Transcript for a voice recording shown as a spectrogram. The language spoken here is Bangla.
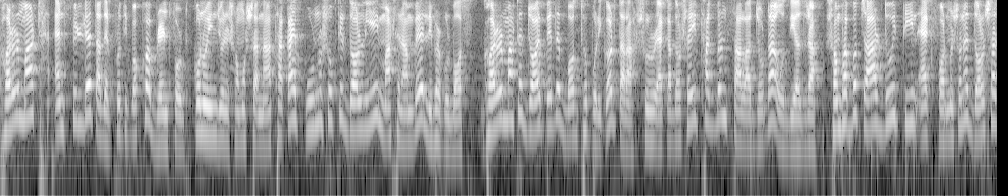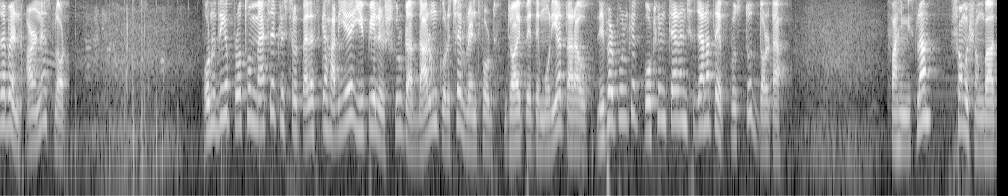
ঘরের মাঠ অ্যানফিল্ডে তাদের প্রতিপক্ষ ব্রেন্টফোর্ড। কোনো ইঞ্জুরি সমস্যা না থাকায় পূর্ণ শক্তির দল নিয়েই মাঠে নামবে লিভারপুল বস। ঘরের মাঠে জয় পেতে বদ্ধপরিকর তারা। শুরুর একাদশেই থাকবেন সালা জোটা ও দিয়াজরা। সম্ভাব্য চার দুই তিন এক ফরমেশনে দল সাজাবেন আর্নে স্লট অন্যদিকে প্রথম ম্যাচে ক্রিস্টাল প্যালেসকে হারিয়ে ইউপিএল এর শুরুটা দারুণ করেছে ব্রেন্টফোর্ড। জয় পেতে মরিয়া তারাও লিভারপুলকে কঠিন চ্যালেঞ্জ জানাতে প্রস্তুত দলটা। ফাহিম ইসলাম সময় সংবাদ।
